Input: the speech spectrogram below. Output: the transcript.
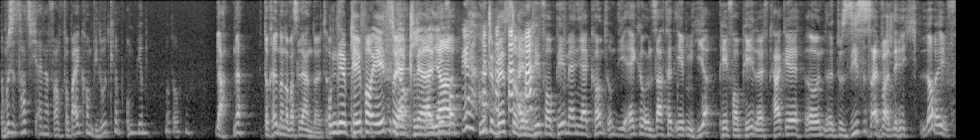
Da muss jetzt tatsächlich einer vor- vorbeikommen wie Lootcamp, um mir... Ja, ne? Da könnt ihr noch was lernen, Leute. Um dir PvE zu Ja, erklären, ja, PvP gute Besserung. ein PvP-Maniac kommt um die Ecke und sagt halt eben, hier, PvP läuft kacke und äh, du siehst es einfach nicht. Läuft.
